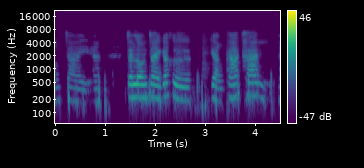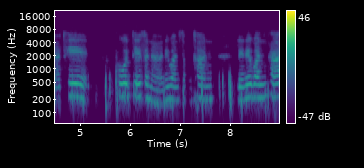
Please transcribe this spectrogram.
งใจนะจันลงใจก็คืออย่างพระท่านนะเทศ พูดเทศนาในวันสำคัญ หรือในวันพระ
